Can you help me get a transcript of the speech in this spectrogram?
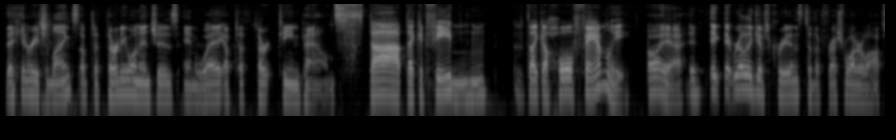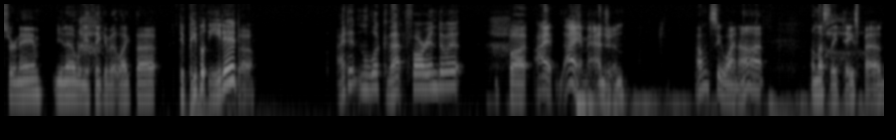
They can reach lengths up to thirty-one inches and weigh up to thirteen pounds. Stop. That could feed Mm-hmm. like a whole family. Oh yeah, it, it it really gives credence to the freshwater lobster name. You know when you think of it like that. Do people eat it? So I didn't look that far into it, but I I imagine. I don't see why not, unless they taste bad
